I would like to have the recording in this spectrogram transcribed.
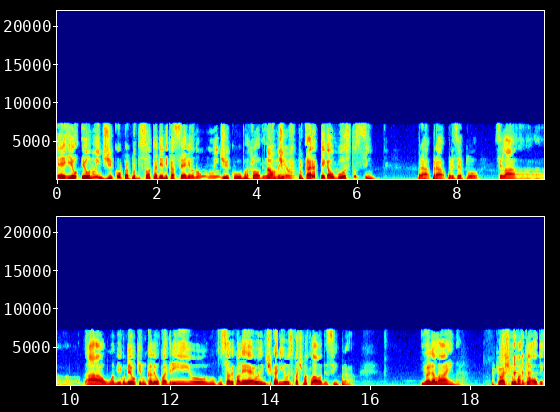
É, eu, eu não indico para produção acadêmica séria, eu não, não indico o MacLeod. Não, nem eu. Pro cara pegar o gosto, sim. Pra, pra, por exemplo, sei lá, ah, um amigo meu que nunca leu o quadrinho, não, não sabe qual é, eu indicaria o Scott McCloud, assim, pra. E olha lá ainda. Porque eu acho que o McCloud.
